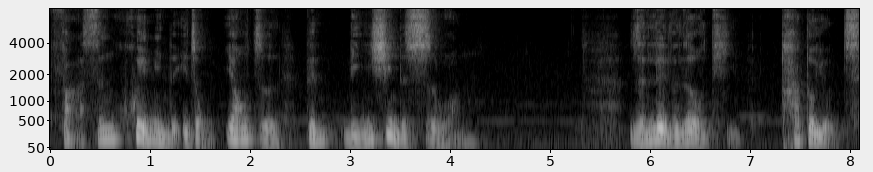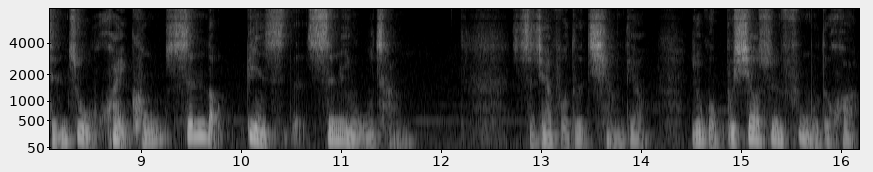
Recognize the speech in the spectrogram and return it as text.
法身慧命的一种夭折跟灵性的死亡。人类的肉体，它都有沉住坏空、生老。”病死的生命无常，释迦佛陀强调：如果不孝顺父母的话，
